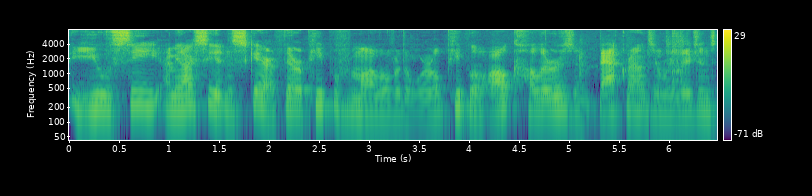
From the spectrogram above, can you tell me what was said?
you see, I mean, I see it in Scariff. There are people from all over the world, people of all colors and backgrounds and religions.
